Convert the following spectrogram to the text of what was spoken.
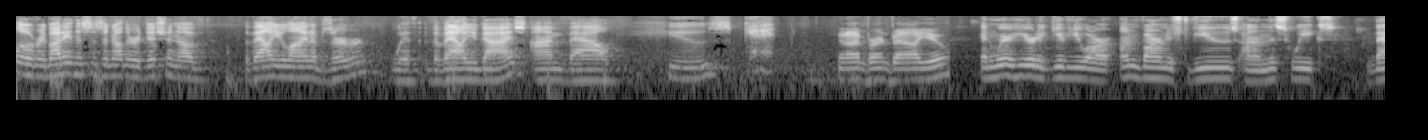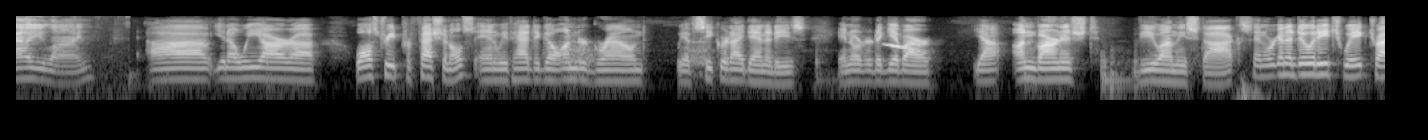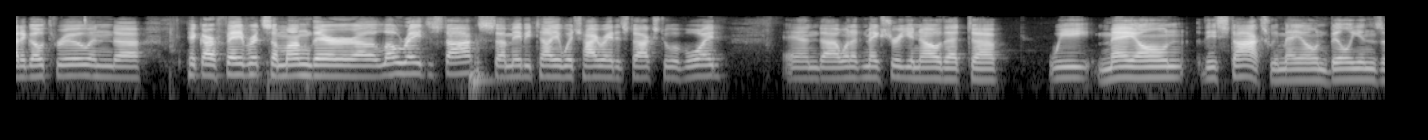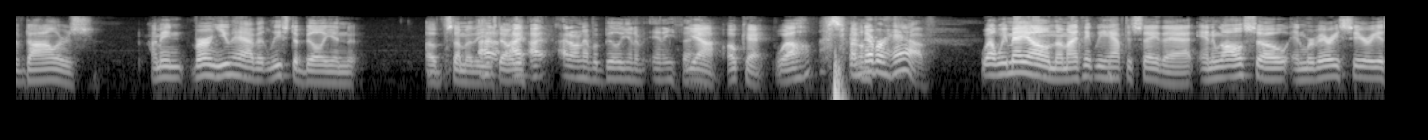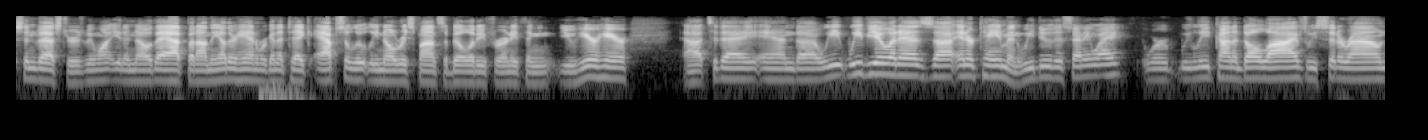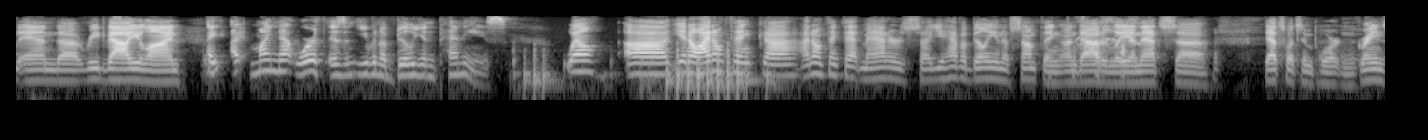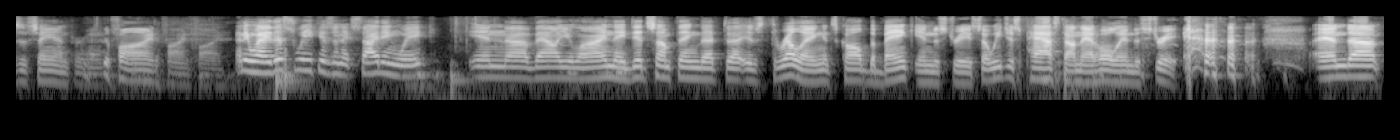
Hello, everybody. This is another edition of the Value Line Observer with the Value Guys. I'm Val Hughes. Get it? And I'm Vern Value. And we're here to give you our unvarnished views on this week's Value Line. Uh, you know, we are uh, Wall Street professionals, and we've had to go underground. We have secret identities in order to give our yeah unvarnished view on these stocks, and we're going to do it each week. Try to go through and uh, pick our favorites among their uh, low-rated stocks. Uh, maybe tell you which high-rated stocks to avoid, and I uh, wanted to make sure you know that uh, we may own these stocks. We may own billions of dollars. I mean, Vern, you have at least a billion of some of these, I, don't you? I, I don't have a billion of anything. yeah. Okay. Well, so, I never have. Well, we may own them. I think we have to say that. And also, and we're very serious investors. We want you to know that. But on the other hand, we're going to take absolutely no responsibility for anything you hear here uh, today. And uh, we, we view it as uh, entertainment. We do this anyway. We're, we lead kind of dull lives. We sit around and uh, read Value Line. I, I, my net worth isn't even a billion pennies. Well, uh, you know, I don't think uh, I don't think that matters. Uh, you have a billion of something, undoubtedly, and that's uh, that's what's important. Grains of sand, perhaps. Fine, fine, fine. Anyway, this week is an exciting week in uh, Value Line. They did something that uh, is thrilling. It's called the bank industry. So we just passed on that whole industry, and. Uh,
